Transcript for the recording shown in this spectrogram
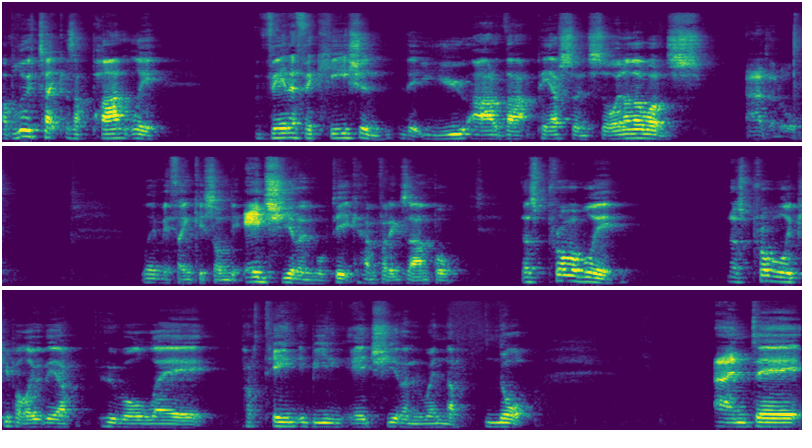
A blue tick is apparently verification that you are that person. So, in other words, I don't know. Let me think of somebody. Ed Sheeran, we'll take him for example. There's probably there's probably people out there who will uh, pertain to being Ed Sheeran when they're not. And uh,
